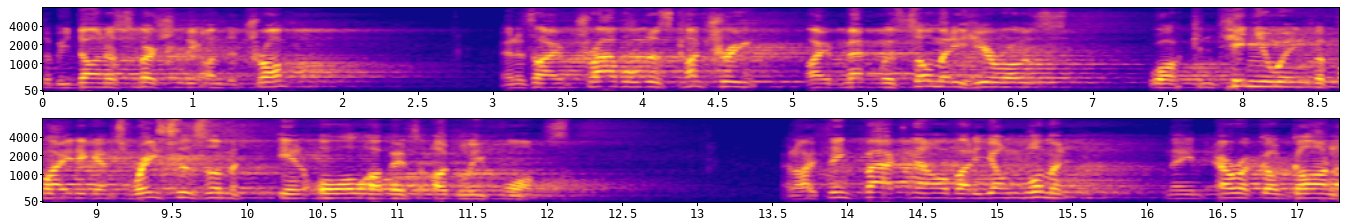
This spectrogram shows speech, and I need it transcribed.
to be done, especially under Trump. And as I've traveled this country, I've met with so many heroes who are continuing the fight against racism in all of its ugly forms. And I think back now about a young woman named Erica Garner.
